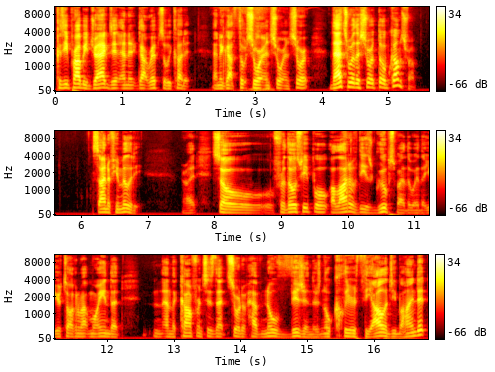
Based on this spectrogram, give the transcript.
because he probably dragged it and it got ripped, so we cut it and it got th- short and short and short. That's where the short thobe comes from. Sign of humility, right? So for those people, a lot of these groups, by the way, that you're talking about, Moeen, that and the conferences that sort of have no vision, there's no clear theology behind it.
